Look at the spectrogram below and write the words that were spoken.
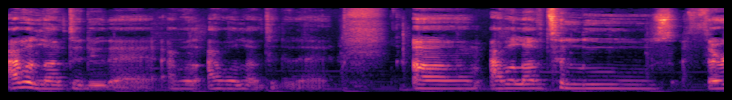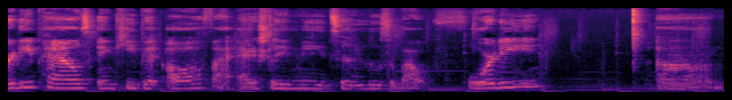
I would love to do that. I will I would love to do that. Um, I would love to lose 30 pounds and keep it off. I actually need to lose about 40. Um,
